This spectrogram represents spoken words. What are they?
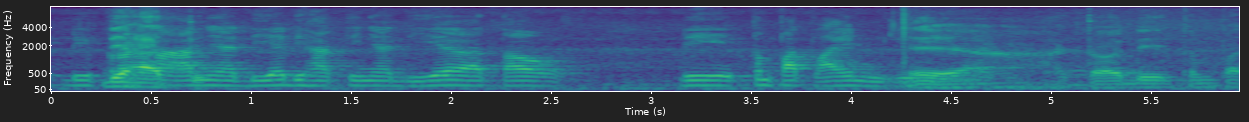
di Di hati. perasaannya dia, di hatinya dia atau di tempat lain gitu. iya atau di tempat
